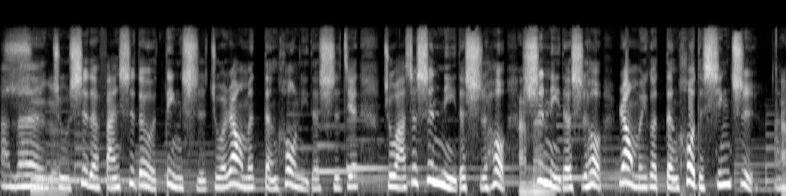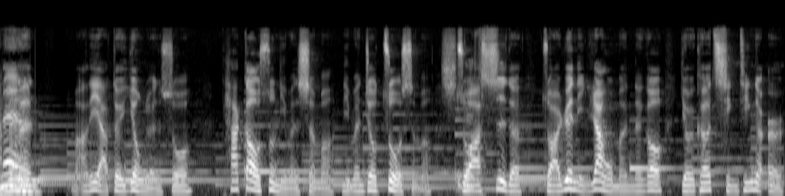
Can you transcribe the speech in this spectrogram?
阿门。主是的，凡事都有定时。主啊，让我们等候你的时间。主啊，这是你的时候，是你的时候，让我们一个等候的心智。阿门。玛利亚对佣人说：“他告诉你们什么，你们就做什么。”主啊，是的，主啊，愿你让我们能够有一颗倾听的耳，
